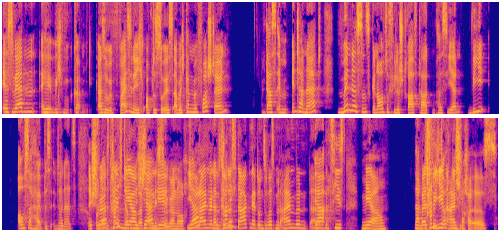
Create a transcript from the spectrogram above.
Es werden, äh, ich, also weiß ich nicht, ob das so ist, aber ich kann mir vorstellen, dass im Internet mindestens genauso viele Straftaten passieren wie außerhalb des Internets. Ich und dann kann ich doch mehr nicht wahrscheinlich hergehen. sogar noch. Ja, Allein wenn du so das ich- Darknet und sowas mit einbeziehst, Ja. beziehst, mehr. Dann Weil es kann für ich jeden doch nicht, einfacher ist.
